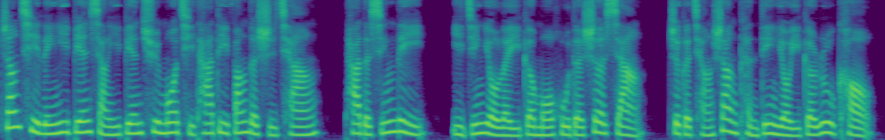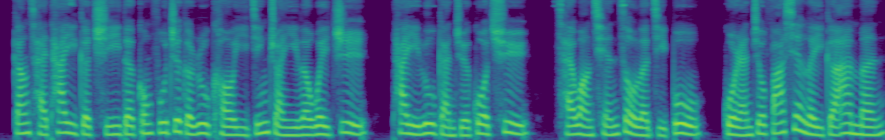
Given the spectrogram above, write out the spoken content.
张起灵一边想一边去摸其他地方的石墙，他的心里已经有了一个模糊的设想：这个墙上肯定有一个入口。刚才他一个迟疑的功夫，这个入口已经转移了位置。他一路感觉过去。才往前走了几步，果然就发现了一个暗门。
